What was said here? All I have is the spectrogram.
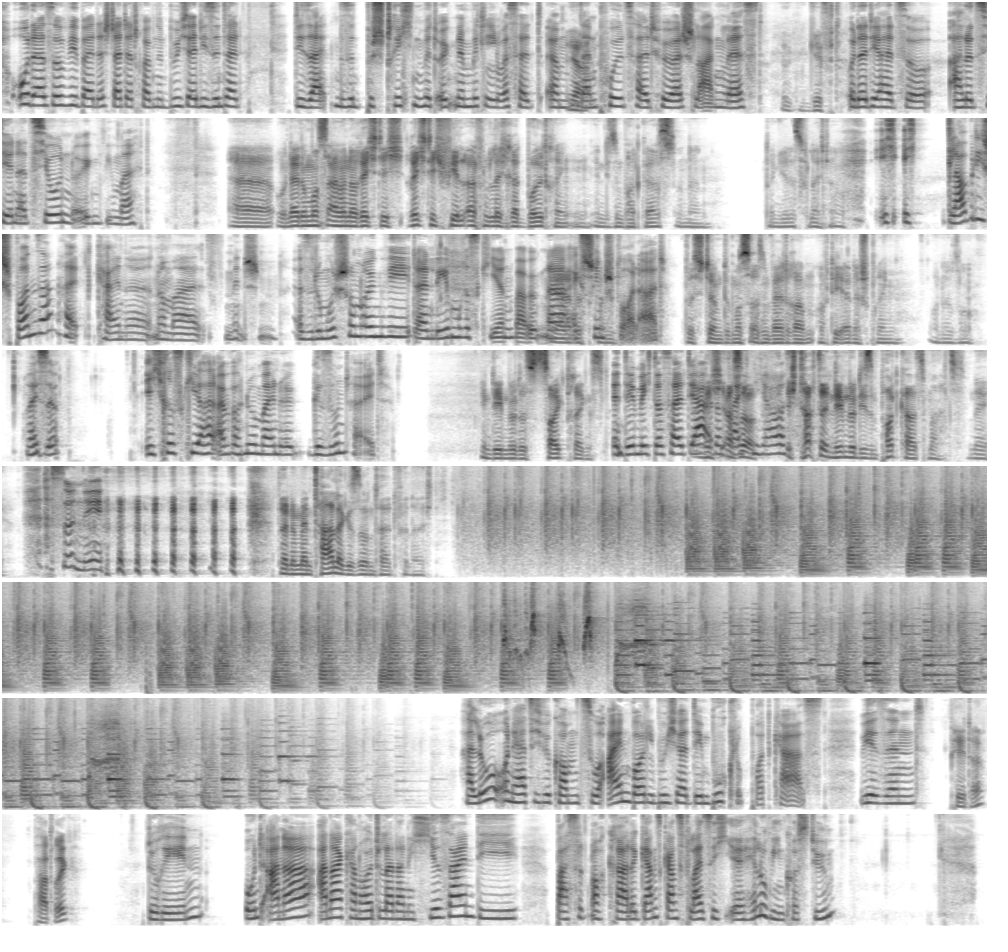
Oder so wie bei der Stadt der träumenden Bücher, die sind halt, die Seiten sind bestrichen mit irgendeinem Mittel, was halt ähm, Ja. deinen Puls halt höher schlagen lässt. Irgendein Gift. Oder dir halt so Halluzinationen irgendwie macht. Äh, oder du musst einfach nur richtig, richtig viel öffentlich Red Bull trinken in diesem Podcast und dann, dann geht es vielleicht auch. Ich, ich glaube, die sponsern halt keine Normalmenschen. Also du musst schon irgendwie dein Leben riskieren bei Ja, irgendeiner das Extremsportart. Das stimmt, du musst aus dem Weltraum auf die Erde springen oder so. Weißt du, ich riskiere halt einfach nur meine Gesundheit. Indem du das Zeug trinkst. Indem ich das halt, ja, Nicht- das reicht nicht aus. Ich dachte, indem du diesen Podcast machst. Nee. Ach so, nee. Deine mentale Gesundheit vielleicht. Hallo und herzlich willkommen zu Einbeutelbücher, dem Buchclub-Podcast. Wir sind Peter? Patrick? Doreen und Anna. Anna kann heute leider nicht hier sein. Die bastelt noch gerade ganz, ganz fleißig ihr Halloween-Kostüm.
